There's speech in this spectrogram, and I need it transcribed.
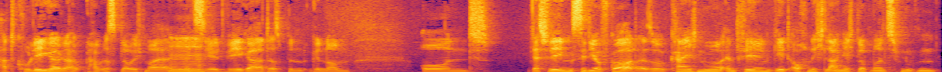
hat Kollega, hat das glaube ich mal erzählt, Vega hat das genommen und deswegen City of God, also kann ich nur empfehlen, geht auch nicht lang, ich glaube 90 Minuten,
